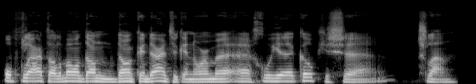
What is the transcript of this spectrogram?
opklaart allemaal? Want dan, dan kun je daar natuurlijk enorme goede koopjes slaan.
